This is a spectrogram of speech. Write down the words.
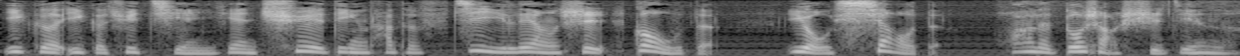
一个一个去检验，确定它的剂量是够的、有效的？花了多少时间呢？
